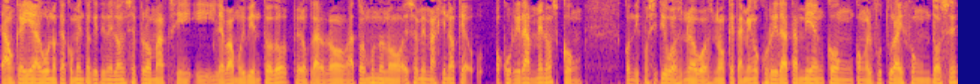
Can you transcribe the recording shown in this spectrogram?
aunque hay alguno que ha comentado que tiene el 11 Pro Max y, y le va muy bien todo, pero claro, no, a todo el mundo no, eso me imagino que ocurrirá menos con, con dispositivos nuevos, ¿no? Que también ocurrirá también con, con el futuro iPhone 12,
